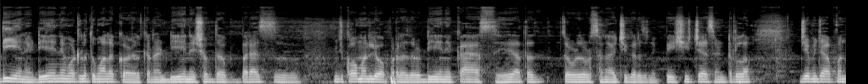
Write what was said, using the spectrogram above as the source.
D N A D N A म्हटलं तुम्हाला कळेल कारण डी एन ए शब्द बऱ्याच म्हणजे कॉमनली वापरला जातो. डी एन ए काय असतं हे आता जवळजवळ सांगायची गरज नाही. पेशीच्या सेंटरला जे म्हणजे आपण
